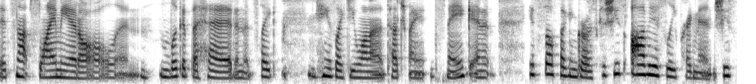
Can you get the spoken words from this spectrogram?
it's not slimy at all and look at the head and it's like he's like do you want to touch my snake? And it, it's so fucking gross because she's obviously pregnant. She's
